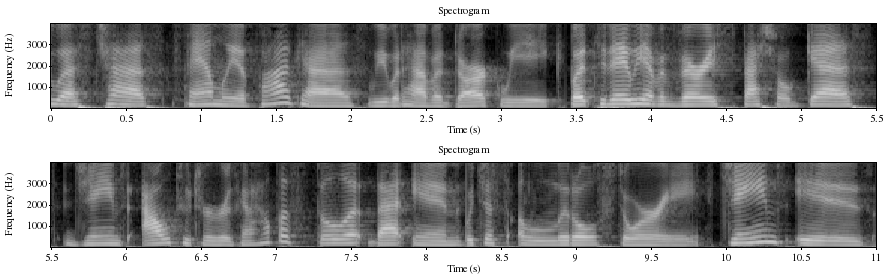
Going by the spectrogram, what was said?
US Chess family of podcasts, we would have a dark week. But today we have a very special guest, James Altucher, who's going to help us fill that in with just a little story. James is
